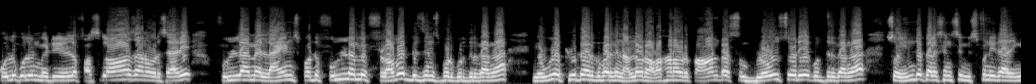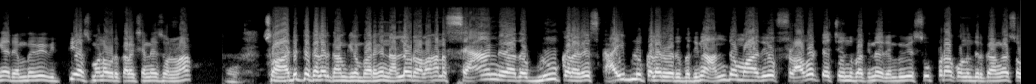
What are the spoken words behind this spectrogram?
கொழு கொழுன்னு மெட்டீரியல் ஃபர்ஸ்ட் கிளாஸான ஒரு சாரி ஃபுல்லாமே லைன்ஸ் போட்டு ஃபுல்லாமே ஃப்ளவர் டிசைன்ஸ் போட்டு கொடுத்துருக்காங்க. எவ்வளோ கியூட்டா இருக்கு பாருங்க. நல்ல ஒரு அழகான ஒரு கான்ட்ராஸ்ட் பிளவுஸோடய கொடுத்துருக்காங்க. ஸோ இந்த கலெக்ஷன்ஸ் மிஸ் பண்ணிடாதீங்க. ரொம்பவே வித்தியாசமான ஒரு கலெக்ஷனே சொல்லலாம். ஸோ அடுத்த கலர் காமிக்கிறோம் பாருங்க. நல்ல ஒரு அழகான சாண்ட் அதாவது blue colour sky blue colour வருது பாத்தீங்கன்னா அந்த மாதிரி ஃப்ளவர் டச் வந்து பாத்தீங்கன்னா ரொம்பவே சூப்பரா கொண்டு வந்திருக்காங்க. ஸோ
